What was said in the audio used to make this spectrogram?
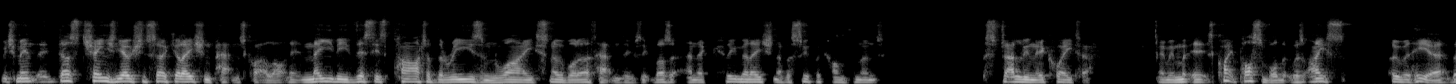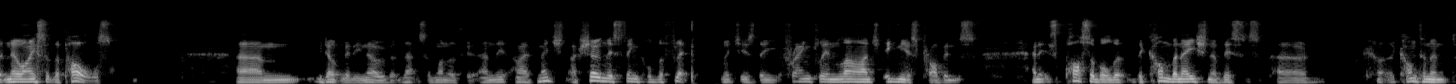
which meant it does change the ocean circulation patterns quite a lot. And it maybe this is part of the reason why Snowball Earth happened, because it was an accumulation of a supercontinent straddling the equator. I mean, it's quite possible that was ice over here, but no ice at the poles. Um, we don't really know, but that's one of the. And the, I've mentioned, I've shown this thing called the flip, which is the Franklin Large Igneous Province, and it's possible that the combination of this uh, continent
